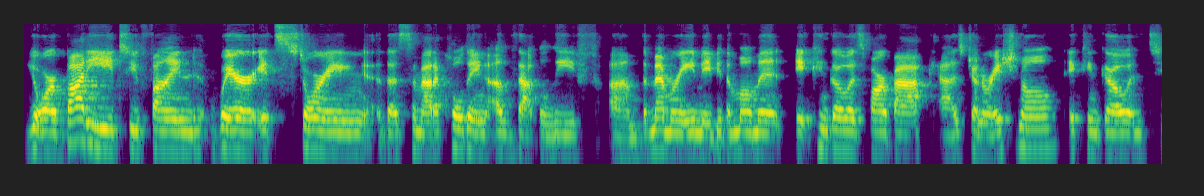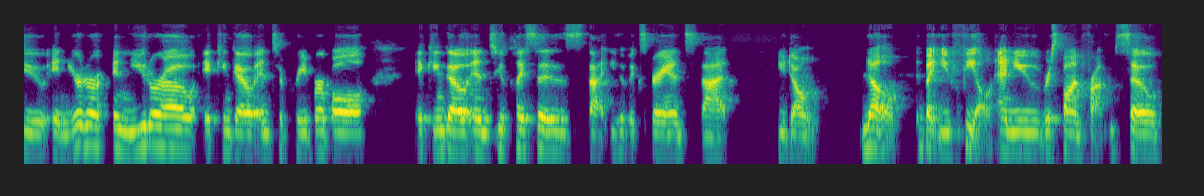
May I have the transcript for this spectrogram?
your body to find where it's storing the somatic holding of that belief, um, the memory, maybe the moment. It can go as far back as generational. It can go into in utero, in utero. It can go into pre-verbal it can go into places that you have experienced that you don't know, but you feel and you respond from. So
